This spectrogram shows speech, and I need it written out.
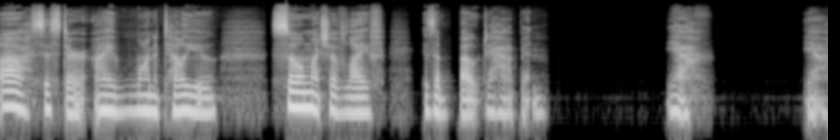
Ah, sister, I want to tell you, so much of life is about to happen. Yeah. Yeah.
